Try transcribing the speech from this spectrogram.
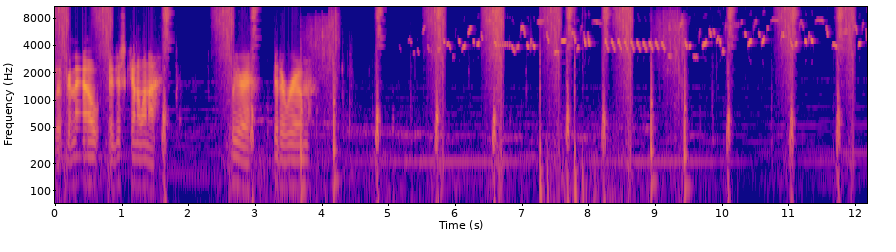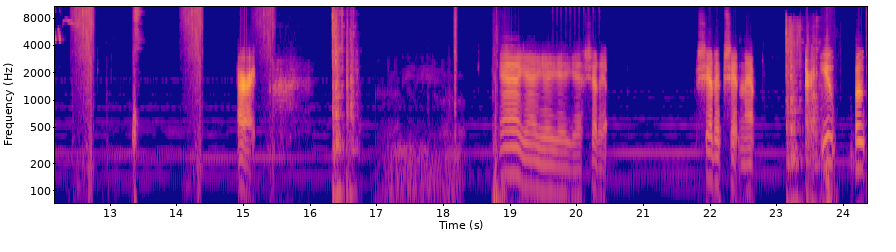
But for now, I just kind of want to clear a bit of room. Alright. Yeah, yeah, yeah, yeah, yeah. Shut up. Shut up, shutting up. Alright, you. Boop.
